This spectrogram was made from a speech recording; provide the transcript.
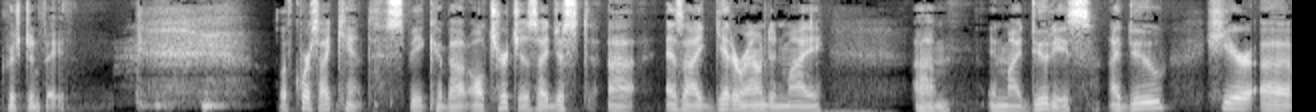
Christian faith? Well, of course, I can't speak about all churches. I just, uh, as I get around in my um, in my duties, I do hear uh,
